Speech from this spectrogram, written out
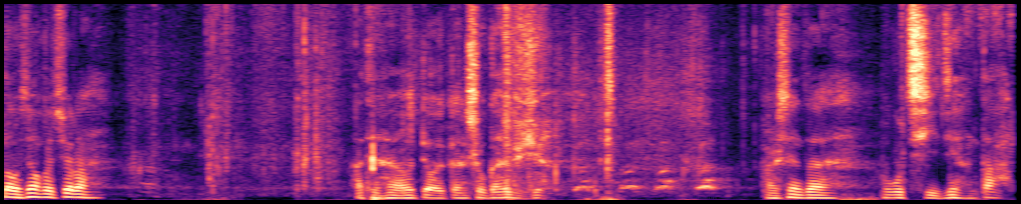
那我先回去了，阿天还要钓一竿收竿鱼，而现在雾气已经很大了。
